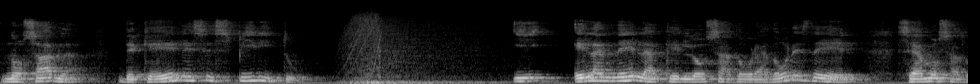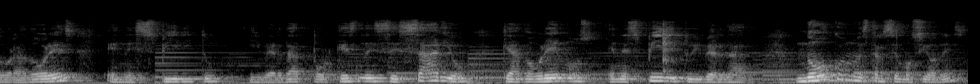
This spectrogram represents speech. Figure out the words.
nos habla de que Él es espíritu. Y Él anhela que los adoradores de Él seamos adoradores en espíritu y verdad, porque es necesario que adoremos en espíritu y verdad. No con nuestras emociones,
